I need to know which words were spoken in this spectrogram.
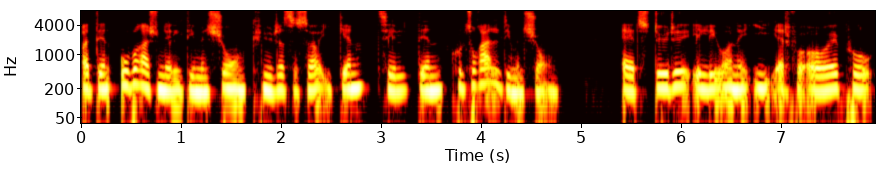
Og den operationelle dimension knytter sig så igen til den kulturelle dimension, at støtte eleverne i at få øje på,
